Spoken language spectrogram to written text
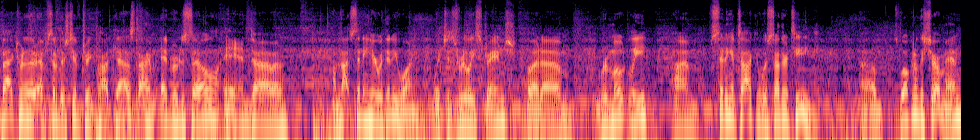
back to another episode of the Shift Drink Podcast. I'm Ed Rudisell, and uh, I'm not sitting here with anyone, which is really strange. But um, remotely, I'm sitting and talking with Sother Teague. Um, so welcome to the show, man.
